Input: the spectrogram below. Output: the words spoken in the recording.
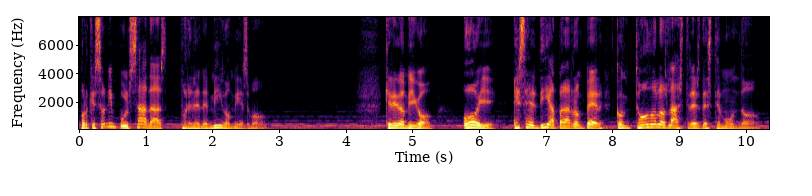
porque son impulsadas por el enemigo mismo. Querido amigo, hoy es el día para romper con todos los lastres de este mundo.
